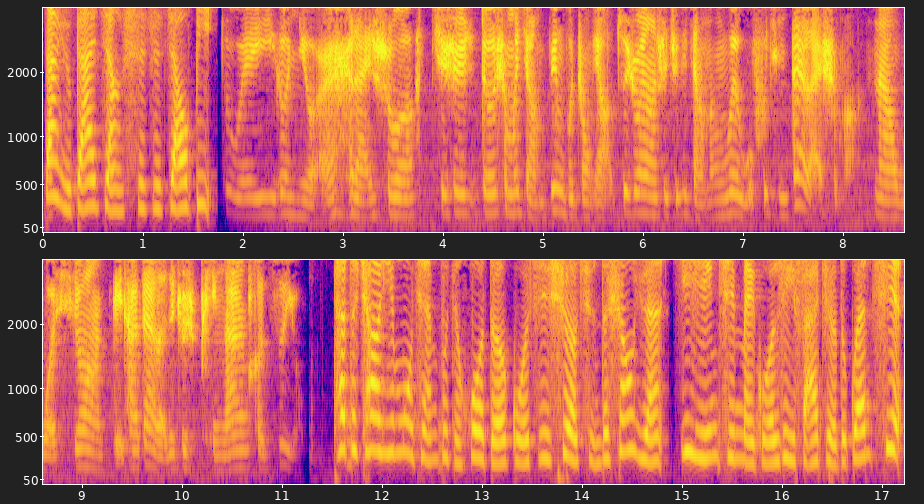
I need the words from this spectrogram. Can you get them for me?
但与该奖失之交臂。作为一个女儿来说，其实得什么奖并不重要，最重要的是这个奖能为我父亲带来什么。那我希望给他带来的就是平安和自由。他的倡议目前不仅获得国际社群的声援，亦引起美国立法者的关切。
